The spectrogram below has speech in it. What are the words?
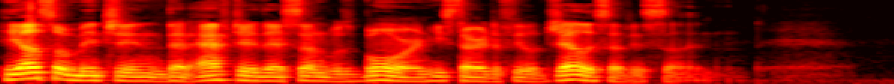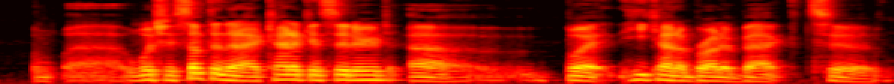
He also mentioned that after their son was born, he started to feel jealous of his son, uh, which is something that I kind of considered, uh, but he kind of brought it back to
